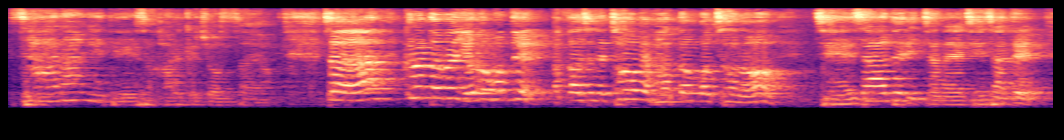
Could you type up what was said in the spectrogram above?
사랑에 대해서 가르쳐 주었어요. 자, 그렇다면 여러분들 아까 전에 처음에 봤던 것처럼 제자들 있잖아요. 제자들.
